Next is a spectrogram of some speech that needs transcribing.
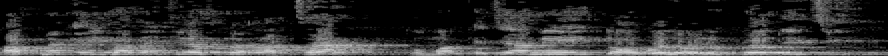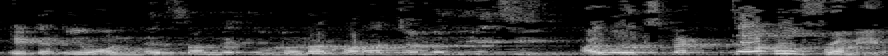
আপনাকে এইভাবে জিজ্ঞেস করে আচ্ছা তোমাকে যে আমি এই ডবল অনুগ্রহ দিয়েছি এটা কি অন্যের সঙ্গে তুলনা করার জন্য দিয়েছি will expect double from you.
